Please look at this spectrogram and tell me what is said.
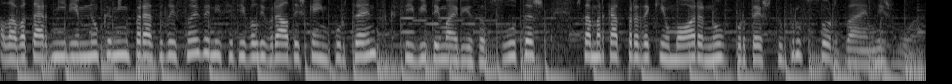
Olá, boa tarde, Miriam. No caminho para as eleições, a Iniciativa Liberal diz que é importante que se evitem maiorias absolutas. Está marcado para daqui a uma hora novo protesto de professores em Lisboa.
